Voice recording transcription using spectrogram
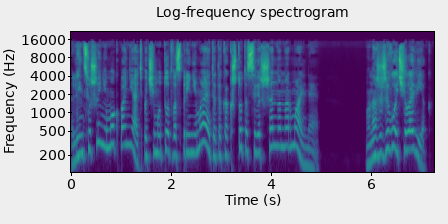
Лин Цюши не мог понять, почему тот воспринимает это как что-то совершенно нормальное. «Она же живой человек!»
